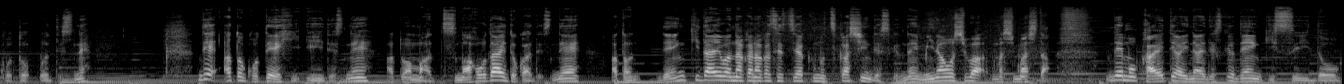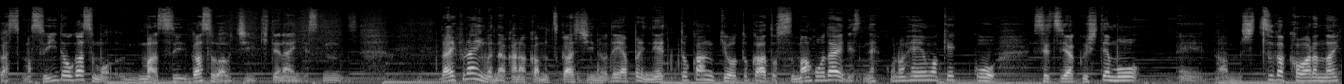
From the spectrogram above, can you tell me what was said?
ことですね。であと固定費ですね。あとはまあスマホ代とかですね。あと電気代はなかなか節約難しいんですけどね。見直しはしました。でも変えてはいないですけど電気水道ガス、まあ、水道ガスも、まあ、ガスはうち来てないんです。けどライフラインはなかなか難しいのでやっぱりネット環境とかあとスマホ代ですね。この辺は結構節約しても、えー、質が変わらない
